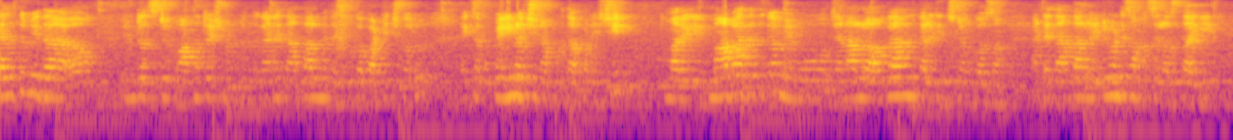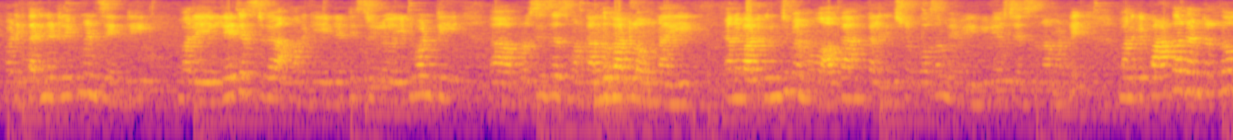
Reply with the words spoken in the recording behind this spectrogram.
హెల్త్ మీద ఇంట్రెస్ట్ కాన్సన్ట్రేషన్ ఉంటుంది కానీ దంతాల మీద ఎక్కువగా పట్టించుకోరు. ఎక్సెప్ట్ పెయిన్ వచ్చినప్పుడు తప్పనిచ్చి. మరి మా బాధ్యతగా మేము జనాల్లో అవగాహన కలిగించడం కోసం అంటే దంతాల్లో ఎటువంటి సమస్యలు వస్తాయి వాటికి తగిన ట్రీట్మెంట్స్ ఏంటి మరి లేటెస్ట్గా మనకి డెంటిస్ట్రీలో ఎటువంటి ప్రొసీజర్స్ మనకు అందుబాటులో ఉన్నాయి అని వాటి గురించి మేము అవగాహన కలిగించడం కోసం మేము ఈ వీడియోస్ చేస్తున్నామండి. మనకి పాత డెంటల్లో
